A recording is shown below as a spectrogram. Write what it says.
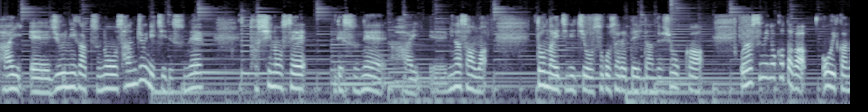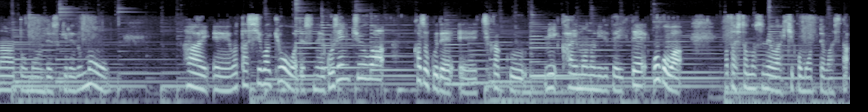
はい、えー12月の30日ですね。年の瀬ですね。はい、えー皆さんはどんな一日を過ごされていたんでしょうか。お休みの方が多いかなと思うんですけれども、はい、えー私は今日はですね、午前中は家族で、えー近くに買い物に出ていて、午後は私と娘は引きこもってました。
